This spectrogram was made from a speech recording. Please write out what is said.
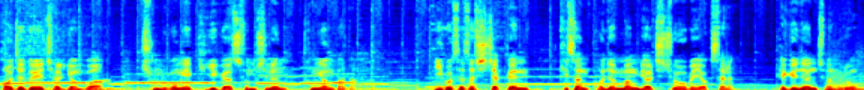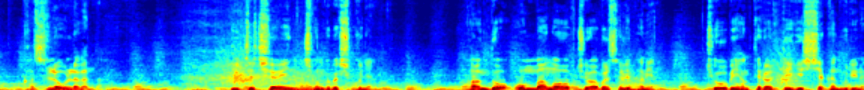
거제도의 절경과 충무공의 기계가 숨쉬는 통영바다. 이곳에서 시작된 기선 권연망 멸치 조업의 역사는 100여 년 전으로 거슬러 올라간다. 일제 치하인 1919년 광도 온망어업조합을 설립하며 조업의 형태를 띠기 시작한 우리는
